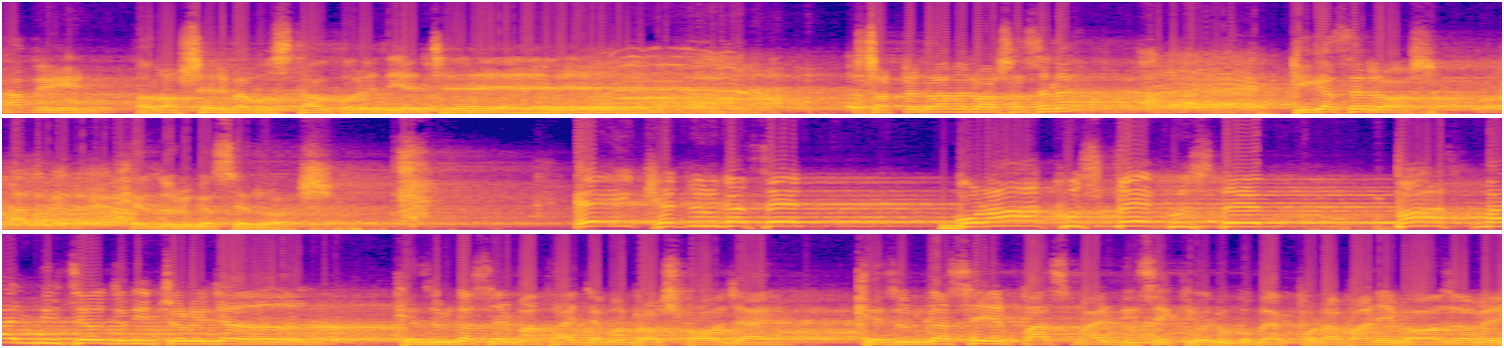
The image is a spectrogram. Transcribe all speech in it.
খাবেন, রসের ব্যবস্থাও করে দিয়েছে চট্টগ্রামের রস আছে না? কি গাছের রস? খেজুর গাছের রস। এই খেজুর গাছের গোড়া খুঁজতে খুঁজতে পাঁচ মাইল নিচেও যদি চলে যান খেজুর গাছের মাথায় যেমন রস পাওয়া যায় খেজুর গাছের পাঁচ মাইল নিচে কি ওরকম এক ফোঁটা পানি পাওয়া যাবে?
